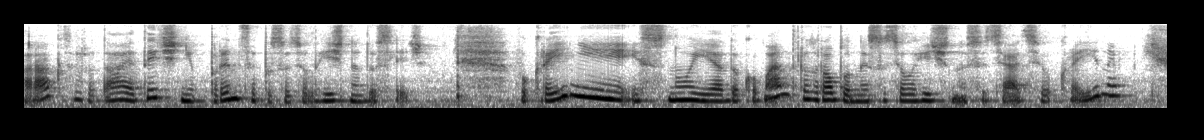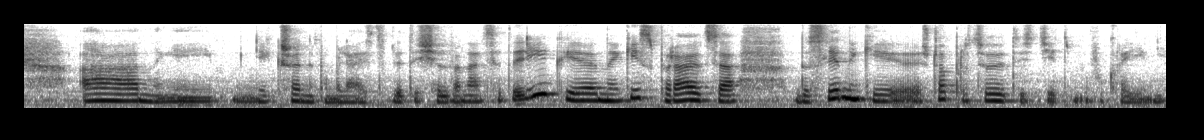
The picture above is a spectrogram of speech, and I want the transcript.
характеру, да, етичні принципи соціологічних досліджень. В Україні існує документ, розроблений Соціологічною асоціацією України. А, якщо я не помиляюсь, це 2012 рік, на який спираються дослідники, що працюють із дітьми в Україні.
